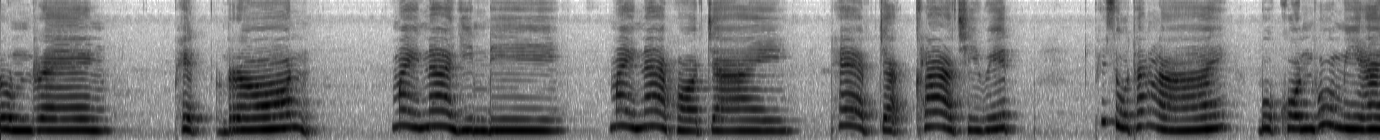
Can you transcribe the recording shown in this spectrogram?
รุนแรง เผ็ดร้อน ไม่น่ายินดี ไม่น่าพอใจ แทบจะฆ่าชีวิต พิสูจน์ทั้งหลาย บุคคลผู้มีอา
